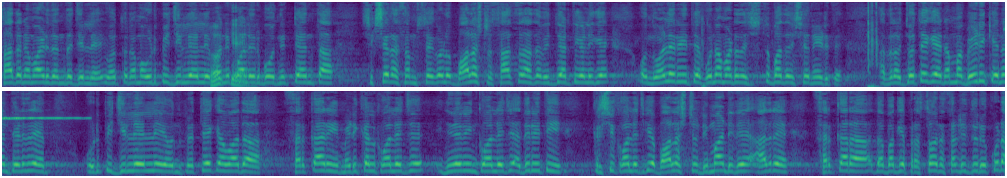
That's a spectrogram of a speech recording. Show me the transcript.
ಸಾಧನೆ ಮಾಡಿದಂತ ಜಿಲ್ಲೆ ಇವತ್ತು ನಮ್ಮ ಉಡುಪಿ ಜಿಲ್ಲೆಯಲ್ಲಿ. ಮಣಿಪಾಲ್ ಇರ್ಬೋದು ನಿಟ್ಟೆ ಅಂತ ಶಿಕ್ಷಣ ಸಂಸ್ಥೆಗಳು ಬಹಳಷ್ಟು ಸಹಸ್ರಾದ ವಿದ್ಯಾರ್ಥಿಗಳಿಗೆ ಒಂದು ಒಳ್ಳೆ ರೀತಿಯ ಗುಣಮಟ್ಟದ ಶಿಸ್ತುಬದ್ಧ ವಿಷಯ ನೀಡುತ್ತೆ ಅದರ ಜೊತೆಗೆ ನಮ್ಮ ಬೇಡಿಕೆ ಏನಂತ ಹೇಳಿದ್ರೆ ಉಡುಪಿ ಜಿಲ್ಲೆಯಲ್ಲಿ ಒಂದು ಪ್ರತ್ಯೇಕವಾದ ಸರ್ಕಾರಿ ಮೆಡಿಕಲ್ ಕಾಲೇಜ್ ಇಂಜಿನಿಯರಿಂಗ್ ಕಾಲೇಜ್ ಅದೇ ರೀತಿ ಕೃಷಿ ಕಾಲೇಜ್ಗೆ ಬಹಳಷ್ಟು ಡಿಮಾಂಡ್ ಇದೆ. ಆದರೆ ಸರ್ಕಾರದ ಬಗ್ಗೆ ಪ್ರಸ್ತಾವನೆ ಸಲ್ಲಿದ್ದರೂ ಕೂಡ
